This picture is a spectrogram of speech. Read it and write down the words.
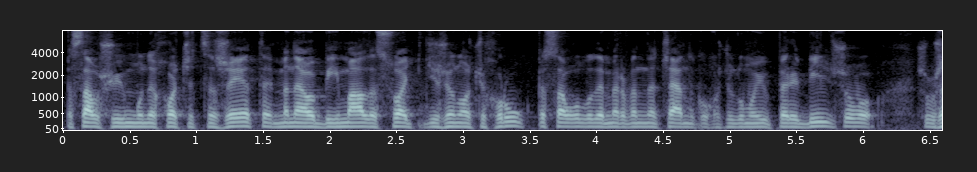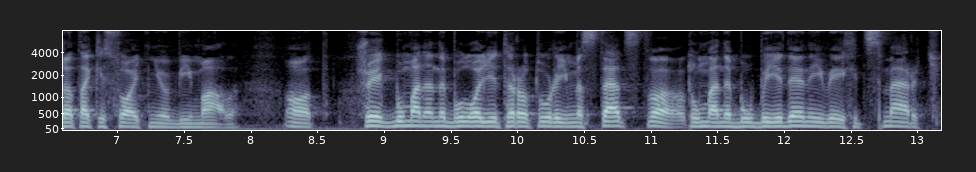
Писав, що йому не хочеться жити. Мене обіймали сотні жіночих рук, писав Володимир Винниченко, хоч думаю, перебільшував, що вже так і сотні обіймали. От. Що якби у мене не було літератури і мистецтва, то у мене був би єдиний вихід смерть.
